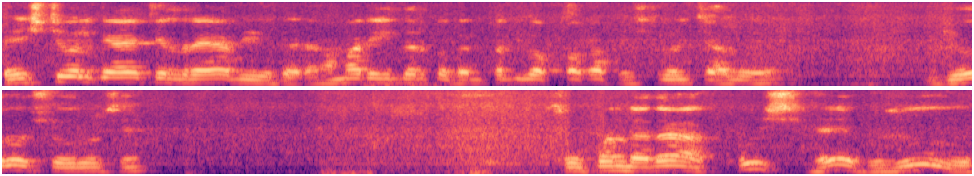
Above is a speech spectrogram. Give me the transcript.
फेस्टिवल क्या चल रहा है अभी उधर? हमारे इधर तो गणपति बप्पा का फेस्टिवल चालू है। जोरों शोरों से। सोपन दादा खुश है हुजूर.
